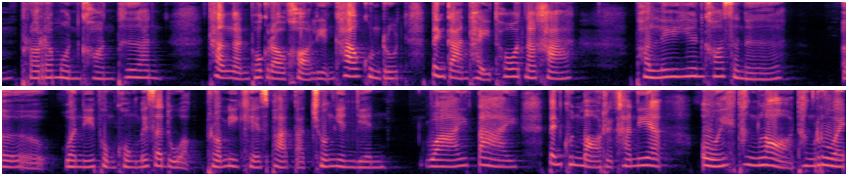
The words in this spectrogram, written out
ำเพราะระมนคอนเพื่อนทางงั้นพวกเราขอเลี้ยงข้าวคุณรุธเป็นการไถ่โทษนะคะ พอลลี่ยื่นข้อเสนอ เออวันนี้ผมคงไม่สะดวก เพราะมีเคสผ่าตัดช่วงเย็นๆว้ายตาย เป็นคุณหมอหรือคะเนี่ย โอ้ยทั้งหล่อทั้งรวย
